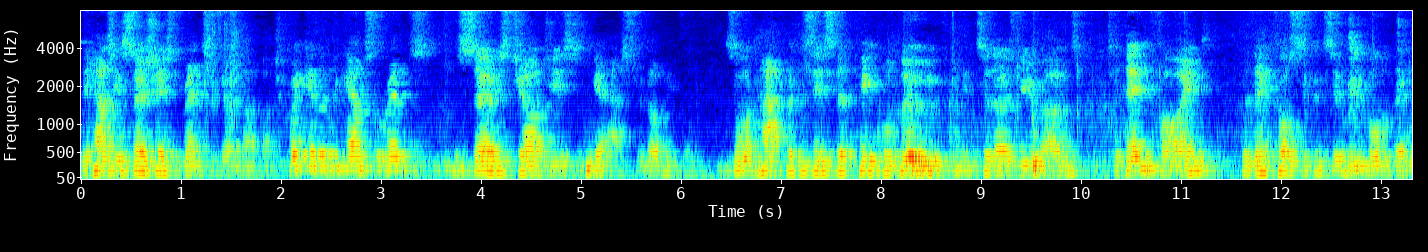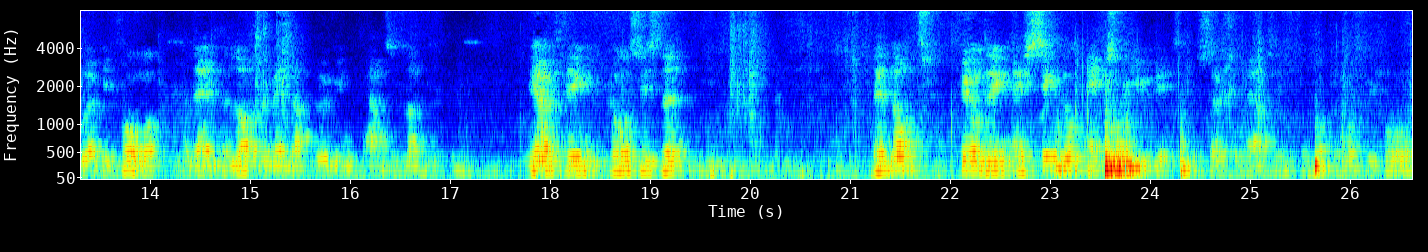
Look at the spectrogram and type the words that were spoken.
The housing association rents are going up much quicker than the council rents. The service charges get astronomical. So what happens is that people move into those new homes, but then find that their costs are considerably more than they were before, and then a lot of them end up moving out of London. The other thing, of course, is that they're not building a single extra unit of social housing from what there was before,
